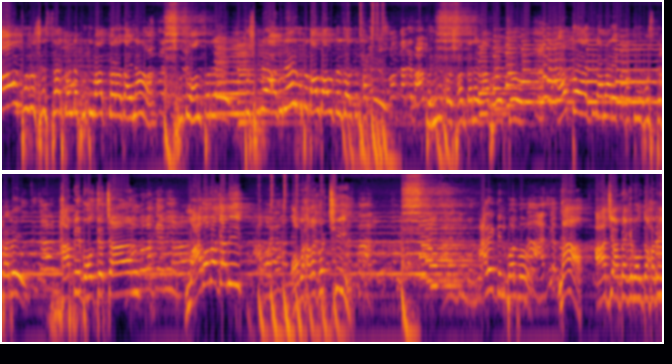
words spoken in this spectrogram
অথচ শিক্ষার কণ্ঠে প্রতিবাদ করা যায় না। শুধু অন্তরে তুষিনের আগুনের মতো দাল দাল করে জ্বলতে থাকে। তুমি তো সন্তানের বাপ হয়েছ। হয়তো একদিন আমার এই কথা তুমি বুঝতে পারবে। আপনি বলতে চান মা বাবাকে আমি অবহেলা করছি? আরেকদিন বলব। না আজ আপনাকে বলতে হবে।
